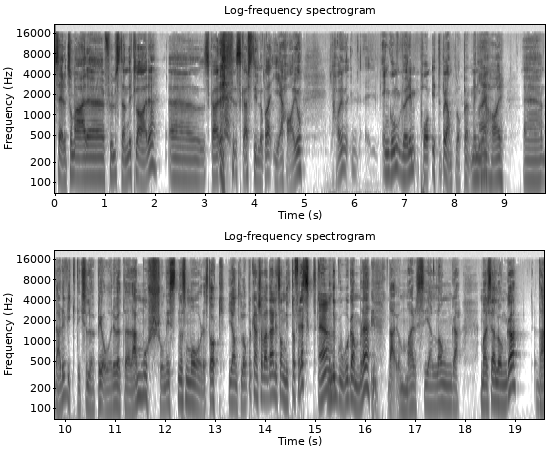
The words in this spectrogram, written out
ser ut som er eh, fullstendig klare. Eh, skal, skal stille opp på det. Jeg har jo Jeg har jo en gang vært på, ikke på janteloppet, men jeg har eh, det er det viktigste løpet i året. vet du Det er mosjonistenes målestokk. Janteloppet kanskje det er litt sånn nytt og friskt, Ja. men det gode gamle, det er jo Marcialonga. Marcialonga, det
